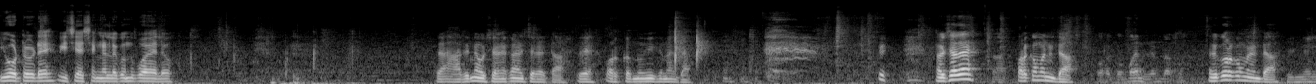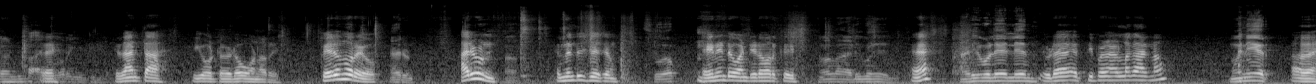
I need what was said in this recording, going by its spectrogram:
ഈ ഓട്ടോയുടെ വിശേഷങ്ങളിലേക്ക് ഒന്ന് പോയാലോ? ആദ്യം നൗഷാനെ കാണിച്ചാൽ കേട്ടാ അതെ ഉറക്കം നോക്കിക്കണട്ടാ നൗഷാദേ ഉറക്കം വന്നിട്ടാ നിനക്ക് ഉറക്കം വന്നിട്ടാ അതെ ഇതാണ്ടാ ഈ ഓട്ടോയുടെ ഓണർ പേരൊന്നു പറയോ? അരുൺ. അരുൺ? എന്തുണ്ട് വിശേഷം? എങ്ങനെയുണ്ട് വണ്ടിയുടെ വർക്ക്? നല്ല അടിപൊളിയല്ലേ? ഇവിടെ എത്തിപ്പെടാനുള്ള കാരണം? മുനീർ. അതെ.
